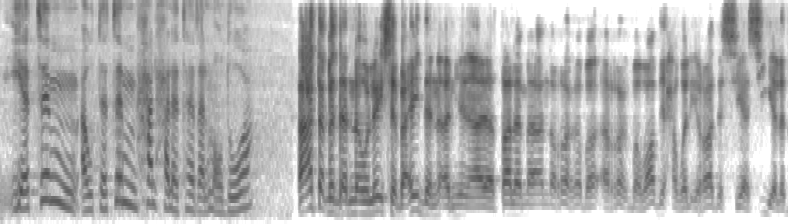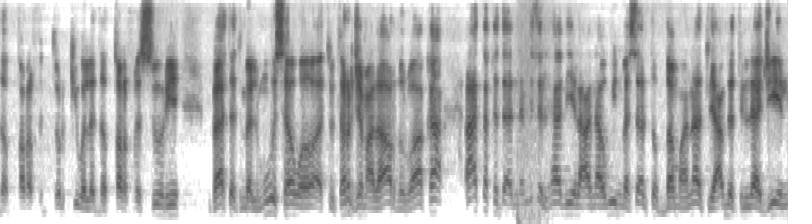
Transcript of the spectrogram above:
يتم أو تتم حلحلة هذا الموضوع؟ أعتقد أنه ليس بعيدا أن طالما أن الرغبه الرغبة واضحة والإرادة السياسية لدى الطرف التركي ولدى الطرف السوري باتت ملموسة وتترجم على أرض الواقع، أعتقد أن مثل هذه العناوين مسألة الضمانات لعودة اللاجئين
